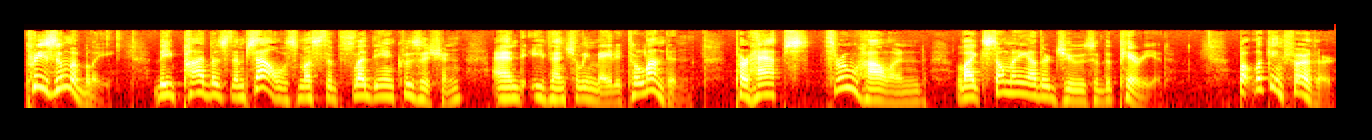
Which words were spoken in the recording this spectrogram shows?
Presumably, the Paibas themselves must have fled the Inquisition and eventually made it to London, perhaps through Holland, like so many other Jews of the period. But looking further,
